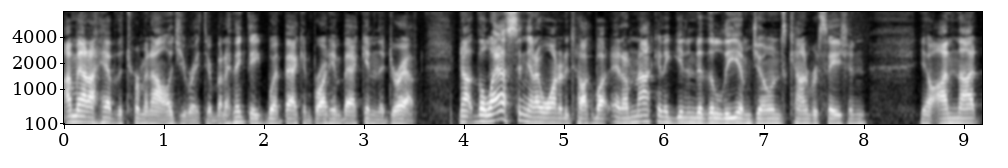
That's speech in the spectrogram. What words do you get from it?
I may not have the terminology right there, but I think they went back and brought him back in, the draft. Now, the last thing that I wanted to talk about, and I'm not going to get into the Liam Jones conversation. You know, I'm not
